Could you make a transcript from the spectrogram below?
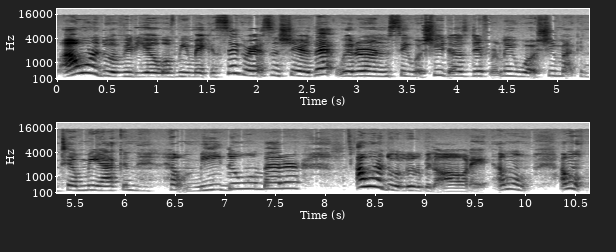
But I want to do a video of me making cigarettes and share that with her and see what she does differently, what she might can tell me I can help me do them better. I want to do a little bit of all that. I want I want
